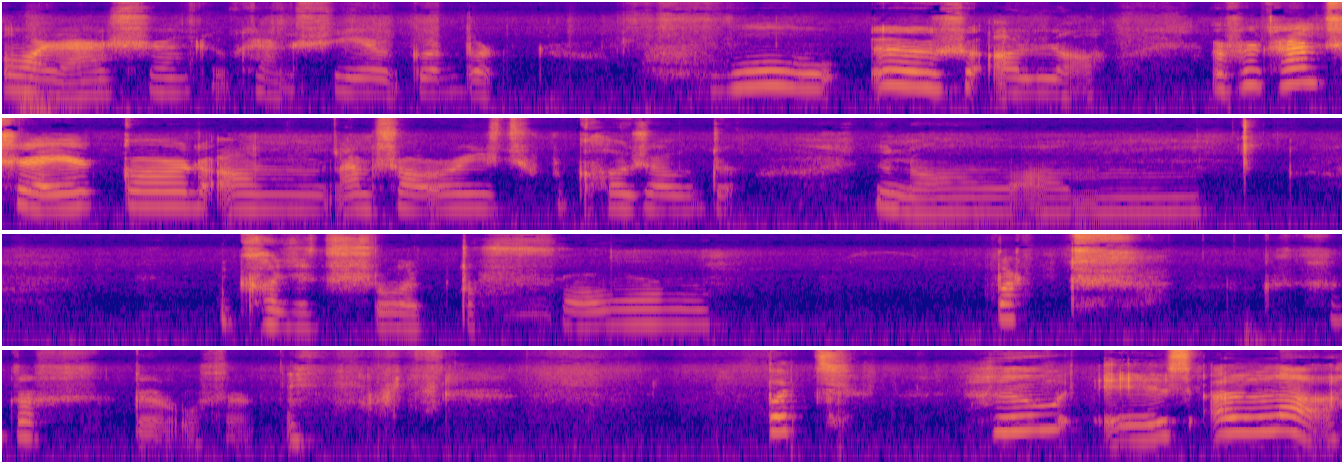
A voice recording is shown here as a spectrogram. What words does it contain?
Oh, and I think you can see a good bird who is Allah? If you can't say it good, um, I'm sorry because of the, you know, um, because it's like the phone. But just still But who is Allah?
